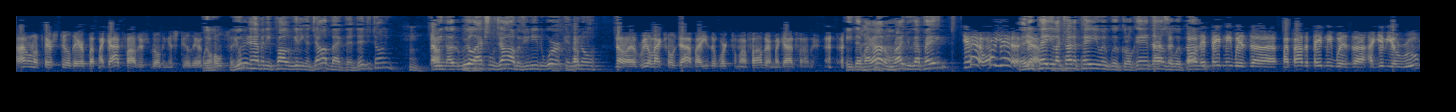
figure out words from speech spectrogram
I don't know if they're still there, but my godfather's building is still there. the Well, wholesale. you, you didn't have any problem getting a job back then, did you, Tony? Hmm. I mean, a real actual job if you needed to work and, you know, No, a real actual job. I either worked for my father or my godfather. y te pagaron, right? You got paid? yeah, oh yeah. They yeah. didn't pay you, like try to pay you with, with croquetas or with no, pan? they paid me with. Uh, my father paid me with. Uh, I give you a roof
